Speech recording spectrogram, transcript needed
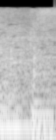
Media.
